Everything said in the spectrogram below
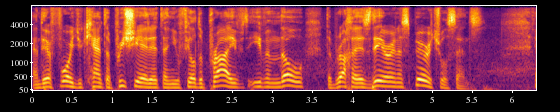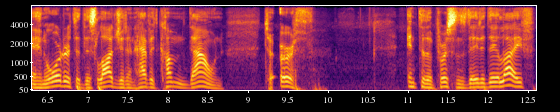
and therefore you can't appreciate it and you feel deprived, even though the bracha is there in a spiritual sense. in order to dislodge it and have it come down to earth, into the person's day-to-day life,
